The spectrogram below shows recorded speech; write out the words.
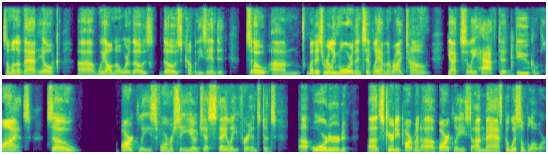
someone of that ilk, uh, we all know where those those companies ended. So, um, but it's really more than simply having the right tone. You actually have to do compliance. So, Barclays former CEO Jes Staley, for instance, uh, ordered uh, the security department of Barclays to unmask a whistleblower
